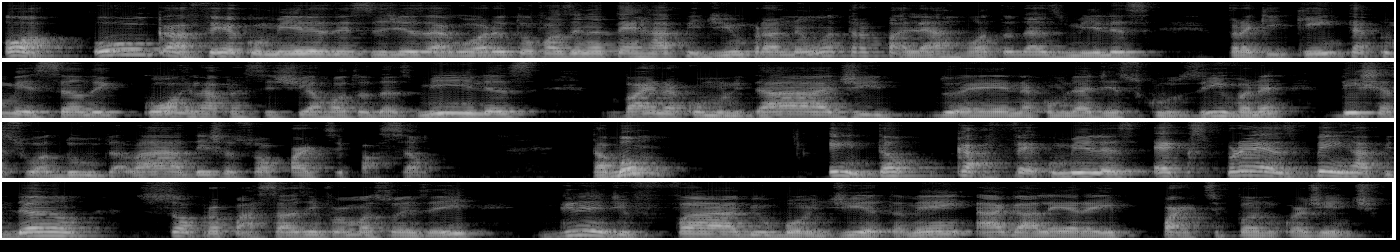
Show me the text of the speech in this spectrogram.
Ó, o café com milhas desses dias agora, eu tô fazendo até rapidinho para não atrapalhar a rota das milhas, para que quem tá começando aí corre lá para assistir a rota das milhas, vai na comunidade, é, na comunidade exclusiva, né? Deixa a sua dúvida lá, deixa a sua participação. Tá bom? Então, Café com Milhas Express, bem rapidão, só para passar as informações aí. Grande Fábio, bom dia também, a galera aí participando com a gente.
